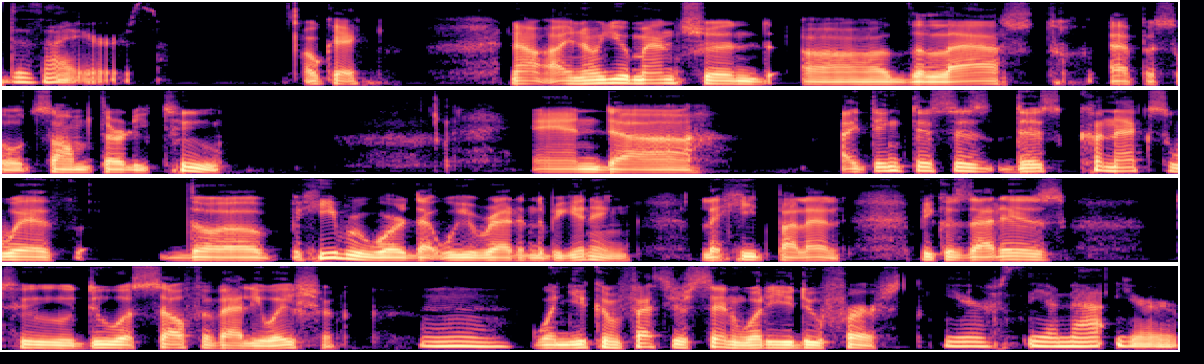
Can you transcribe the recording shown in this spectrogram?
desires. Okay. Now I know you mentioned uh, the last episode, Psalm 32, and uh, I think this is this connects with the Hebrew word that we read in the beginning, lehit palel, because that is to do a self-evaluation. Mm. When you confess your sin, what do you do first? You're you're not you're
